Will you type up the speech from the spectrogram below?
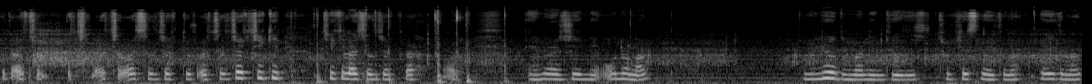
Hadi açıl, açıl, açıl, açılacak dur, açılacak, çekil, çekil açılacak ha. Emerjeni, o ne lan? Biliyordum lan İngilizce, Türkçesi neydi lan, neydi lan?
